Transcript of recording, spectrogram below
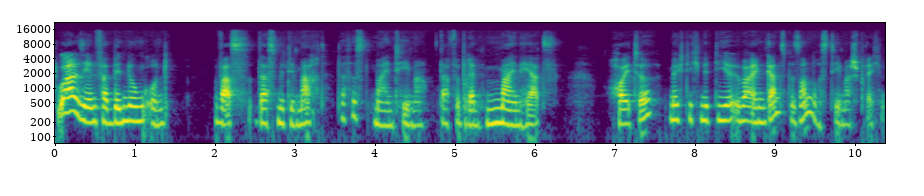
Dualseelenverbindung und was das mit dir macht, das ist mein Thema. Dafür brennt mein Herz. Heute möchte ich mit dir über ein ganz besonderes Thema sprechen.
